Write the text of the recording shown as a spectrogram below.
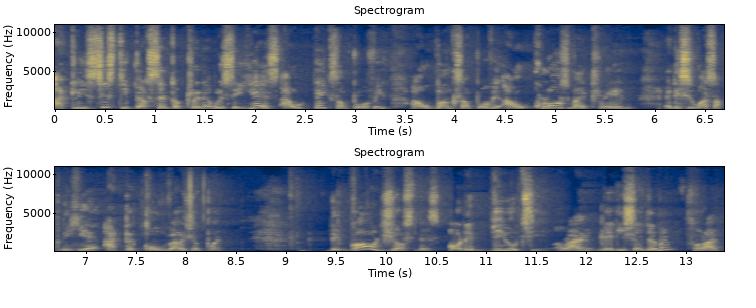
at least 60% of traders will say, yes, I will take some profit, I will bank some profit, I will close my trade. And this is what's happening here at the conversion point. The gorgeousness or the beauty, all right, ladies and gentlemen, all right,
